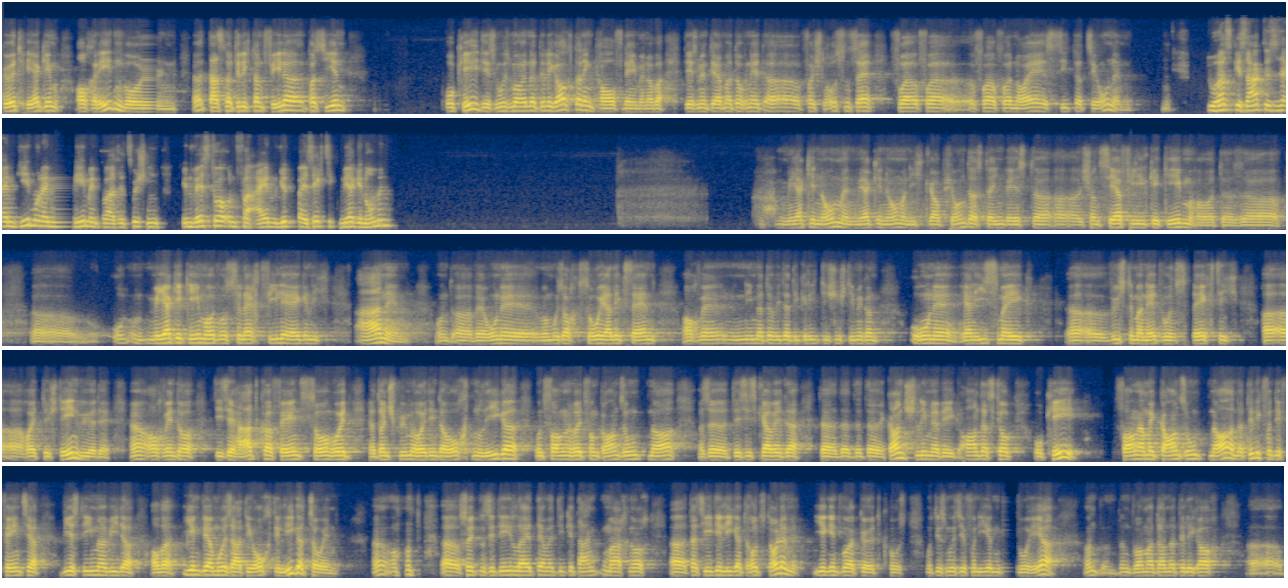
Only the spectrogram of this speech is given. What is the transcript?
Geld hergeben, auch reden wollen. Dass natürlich dann Fehler passieren, okay, das muss man natürlich auch dann in Kauf nehmen, aber deswegen darf man doch nicht äh, verschlossen sein vor, vor, vor, vor neue Situationen. Du hast gesagt, es ist ein Geben und ein Nehmen quasi zwischen Investor und Verein. Wird bei 60 mehr genommen? Mehr genommen, mehr genommen. Ich glaube schon, dass der Investor äh, schon sehr viel gegeben hat. Also äh, und mehr gegeben hat, was vielleicht viele eigentlich ahnen. Und äh, weil ohne, man muss auch so ehrlich sein, auch wenn immer da wieder die kritischen Stimmen kommen, ohne Herrn Ismail äh, wüsste man nicht, wo 60 äh, äh, heute stehen würde. Ja, auch wenn da diese Hardcore-Fans sagen halt, ja, dann spielen wir halt in der achten Liga und fangen halt von ganz unten an. Also das ist, glaube ich, der, der, der, der ganz schlimme Weg. Anders gesagt, okay, fangen einmal ganz unten an. Natürlich von den Fans her wirst du immer wieder, aber irgendwer muss auch die achte Liga zahlen. Und äh, sollten sich die Leute einmal die Gedanken machen, auch, äh, dass jede Liga trotz allem irgendwo ein Geld kostet. Und das muss ja von irgendwo her. Und, und, und wenn man dann natürlich auch, äh,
